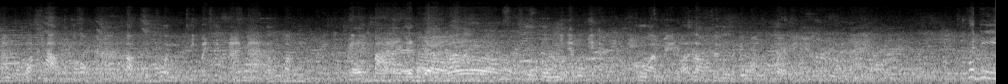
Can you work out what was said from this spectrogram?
ครับเพราะว่าข่าวมันก็ออกมาแบบคนที่ไปถึงหน้างานแล้วแบบไม่ได้มากันเยอะมากตัวพี่แอบพี่แอบกลัวไหมว่าเราจะโดนไปด้วยอะไรเงี้ยพอดี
